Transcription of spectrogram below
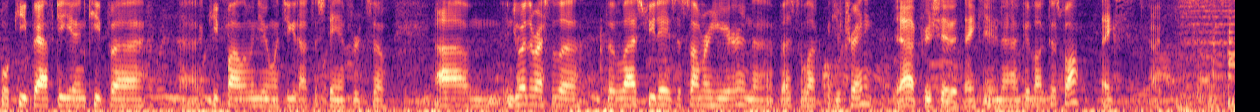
we'll keep after you and keep uh, uh, keep following you once you get out to Stanford. So, um, enjoy the rest of the, the last few days of summer here, and uh, best of luck with your training, Yeah, I appreciate it. Thank you. and uh, good luck this fall. Thanks. All right.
